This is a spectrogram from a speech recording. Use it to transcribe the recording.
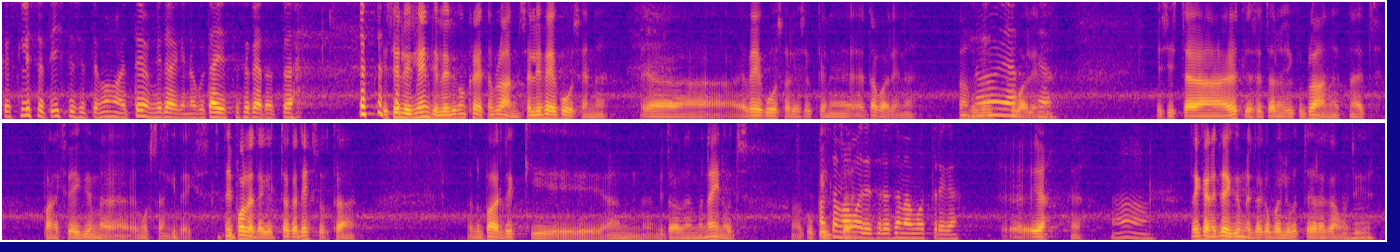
kas lihtsalt istusite maha, et teeme midagi nagu täiesti sõgedat või? ei, see oli, kliendil oli konkreetne plaan, see oli V6 enne ja, ja V6 oli niisugune tavaline, noh no, no, suvaline. ja siis ta ütles, et tal on niisugune plaan, et näed paneks V10 Mustangi teeks, neid pole tegelikult väga tehtud ka. Need on paar tükki on, mida oleme näinud nagu. samamoodi sellesama mootoriga? jah, jah. ega neid V10-eid väga palju võtta ei ole ka muidugi mm. -hmm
